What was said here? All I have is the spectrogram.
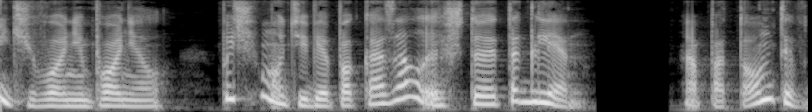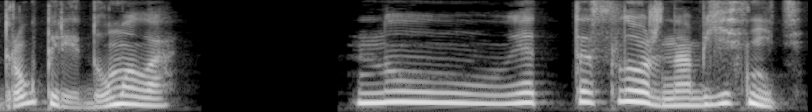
«Ничего не понял. Почему тебе показалось, что это Глен?» А потом ты вдруг передумала. Ну, это сложно объяснить.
